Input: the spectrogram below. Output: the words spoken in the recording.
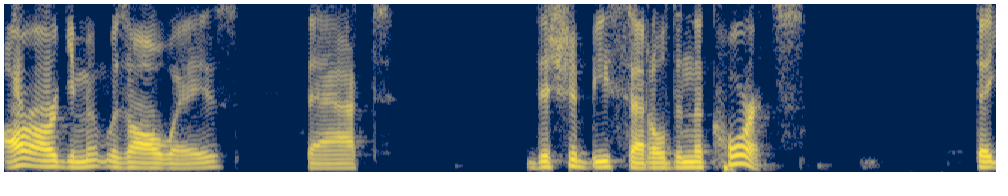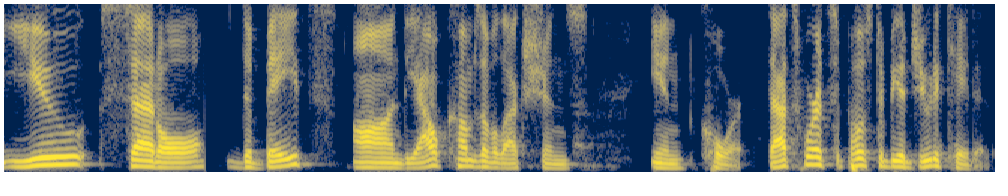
Our argument was always that this should be settled in the courts. That you settle debates on the outcomes of elections in court. That's where it's supposed to be adjudicated.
